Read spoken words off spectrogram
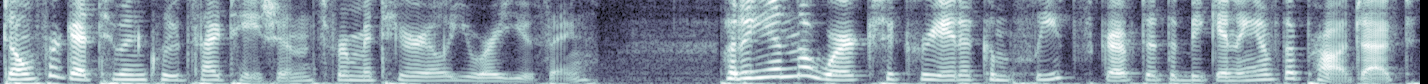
Don't forget to include citations for material you are using. Putting in the work to create a complete script at the beginning of the project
